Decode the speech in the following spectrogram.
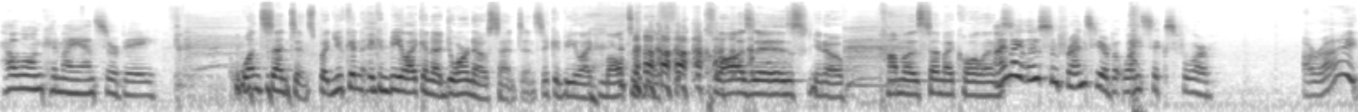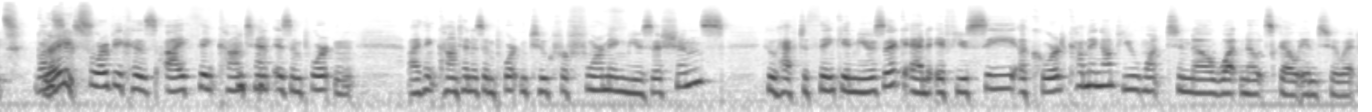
How long can my answer be? One sentence, but you can it can be like an Adorno sentence. It could be like multiple clauses, you know, commas, semicolons. I might lose some friends here, but 164. All right. Great. 164 because I think content is important. I think content is important to performing musicians who have to think in music. And if you see a chord coming up, you want to know what notes go into it.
